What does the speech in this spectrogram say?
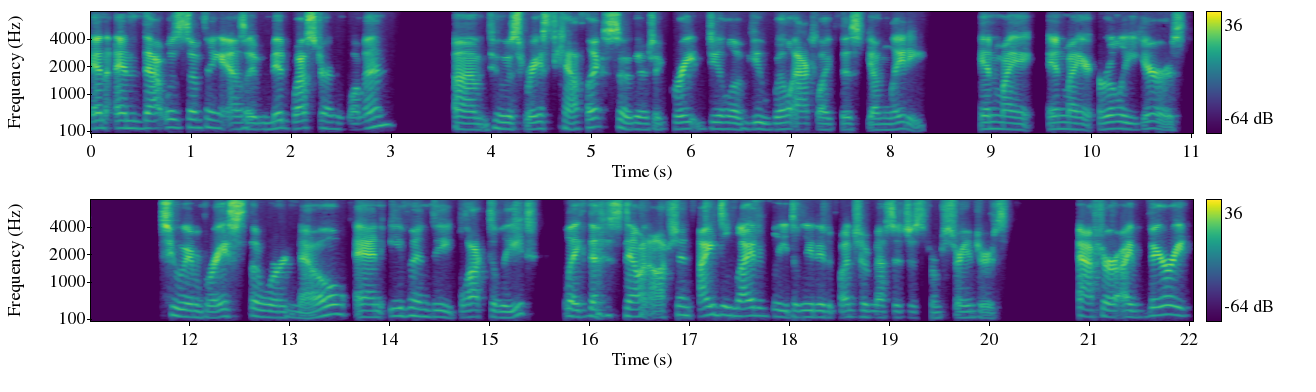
And and that was something as a Midwestern woman um, who was raised Catholic. So there's a great deal of you will act like this young lady in my in my early years to embrace the word no and even the block delete like that is now an option. I delightedly deleted a bunch of messages from strangers after i very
